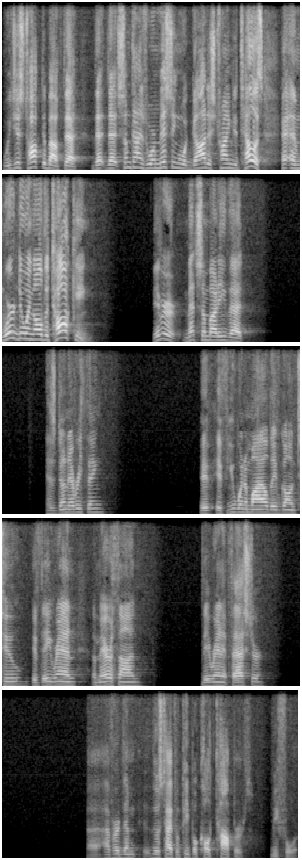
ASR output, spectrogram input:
We just talked about that, that, that sometimes we're missing what God is trying to tell us, and we're doing all the talking. You ever met somebody that has done everything? If, if you went a mile, they've gone two. If they ran a marathon, they ran it faster. Uh, I've heard them, those type of people called toppers before.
